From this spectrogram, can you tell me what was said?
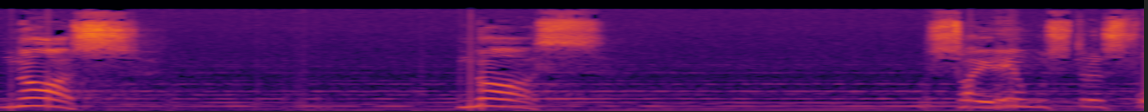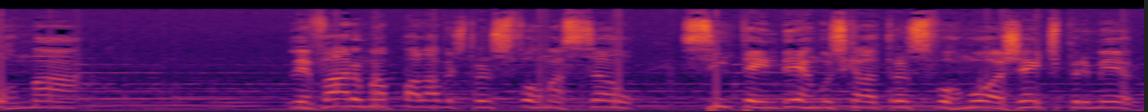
Nós, nós, só iremos transformar levar uma palavra de transformação se entendermos que ela transformou a gente primeiro.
